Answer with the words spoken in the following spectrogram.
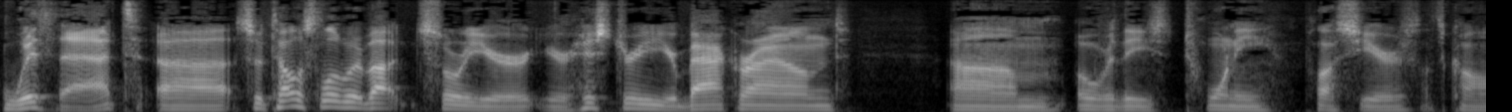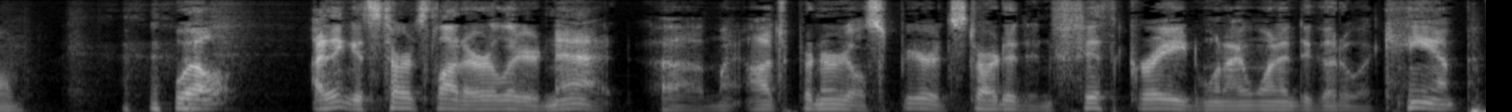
with that, uh, so tell us a little bit about sort of your, your history, your background, um, over these 20 plus years, let's call them. well, I think it starts a lot earlier than that uh, my entrepreneurial spirit started in fifth grade when I wanted to go to a camp,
